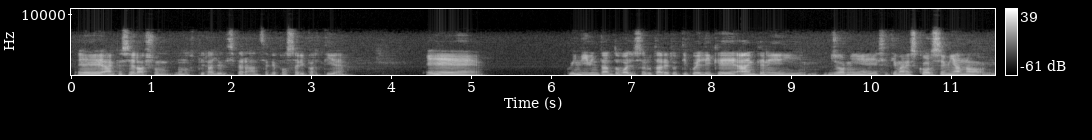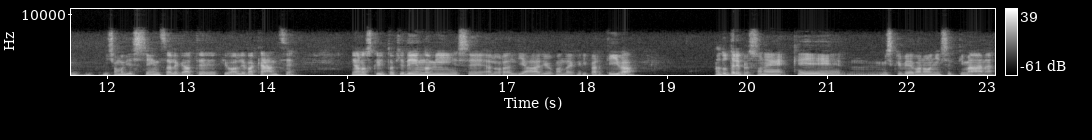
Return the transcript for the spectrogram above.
e anche se lascio un, uno spiraglio di speranza che possa ripartire. E, quindi intanto voglio salutare tutti quelli che anche nei giorni e settimane scorse mi hanno, diciamo di essenza, legate più alle vacanze, mi hanno scritto chiedendomi se allora il diario quando è che ripartiva, a tutte le persone che mi scrivevano ogni settimana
